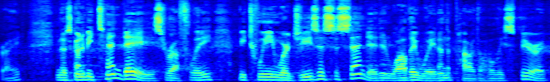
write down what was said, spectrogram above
right? And there's going to be 10 days, roughly, between where Jesus ascended and while they wait on the power of the Holy Spirit,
